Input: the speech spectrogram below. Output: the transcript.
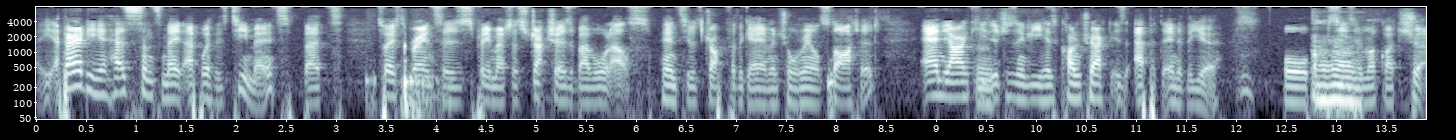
He, apparently, he has since made up with his teammates, but Swys de Bruin says pretty much that structure is above all else. Hence, he was dropped for the game and Shaun Reynolds started. And Jantjies, mm. interestingly, his contract is up at the end of the year or mm-hmm. season. I'm not quite sure.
